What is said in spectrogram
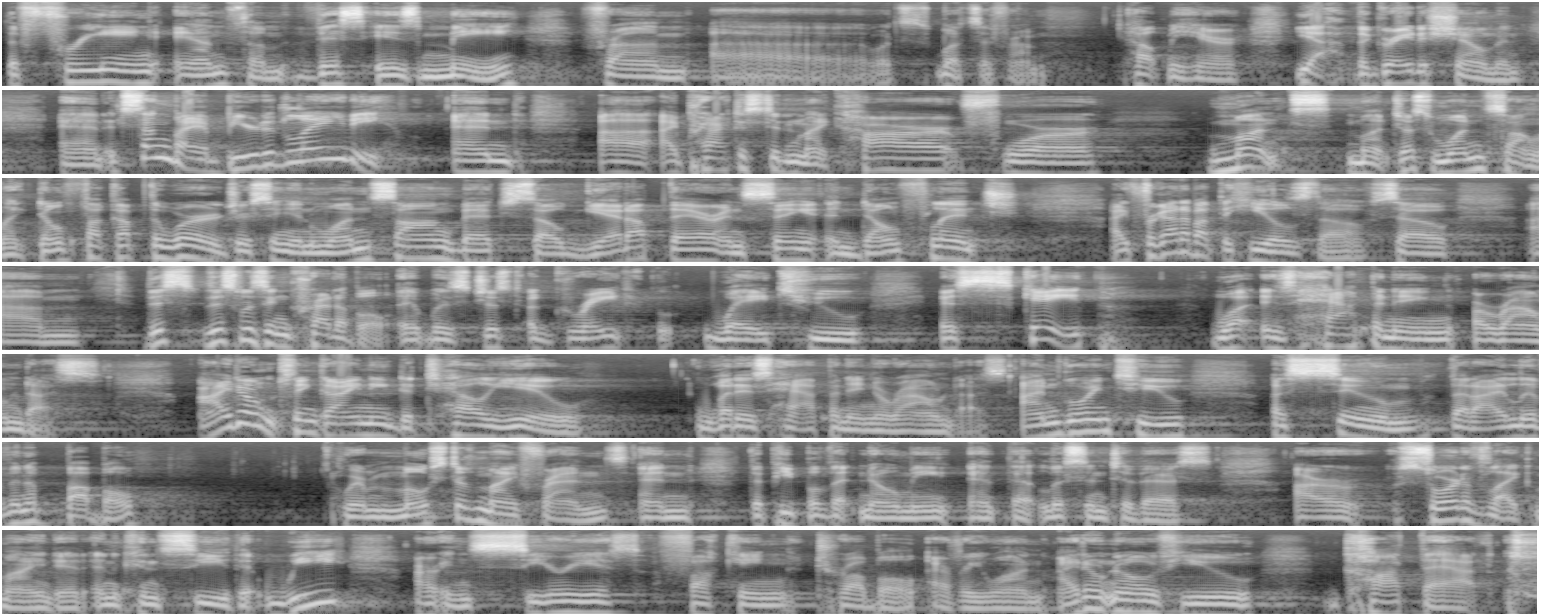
the freeing anthem, This Is Me, from, uh, what's, what's it from? Help me here. Yeah, The Greatest Showman. And it's sung by a bearded lady. And uh, I practiced it in my car for months, month, just one song. Like, don't fuck up the words. You're singing one song, bitch. So get up there and sing it and don't flinch. I forgot about the heels though. So um, this this was incredible. It was just a great way to escape what is happening around us. I don't think I need to tell you what is happening around us. I'm going to assume that I live in a bubble where most of my friends and the people that know me and that listen to this are sort of like minded and can see that we are in serious fucking trouble, everyone. I don't know if you caught that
